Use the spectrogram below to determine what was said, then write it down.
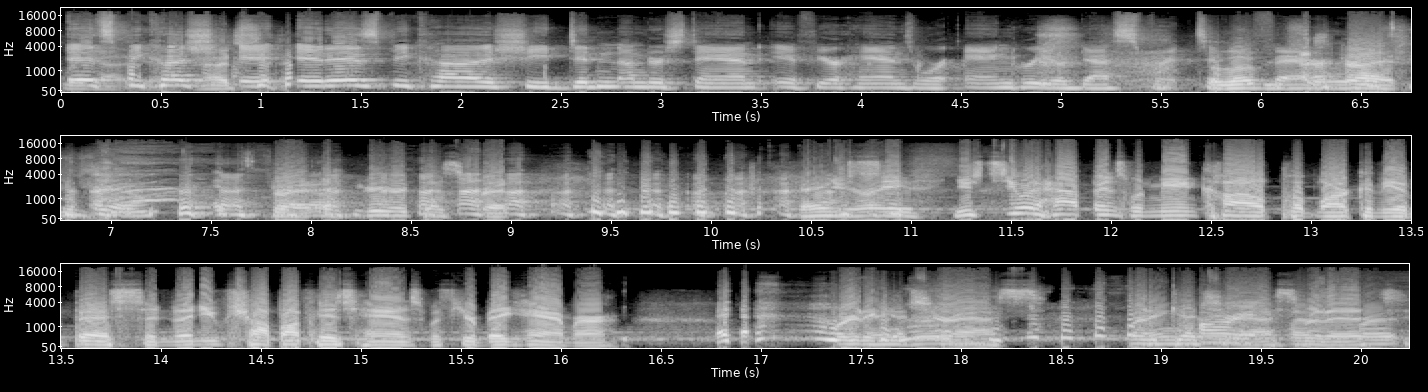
It's it. because it, it is because she didn't understand if your hands were angry or desperate. To be Love- fair, Right. True. It's true. right. You're desperate. You see, you see what happens when me and Kyle put Mark in the abyss, and then you chop off his hands with your big hammer. We're gonna get your ass. We're gonna get your Alright. ass for this.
